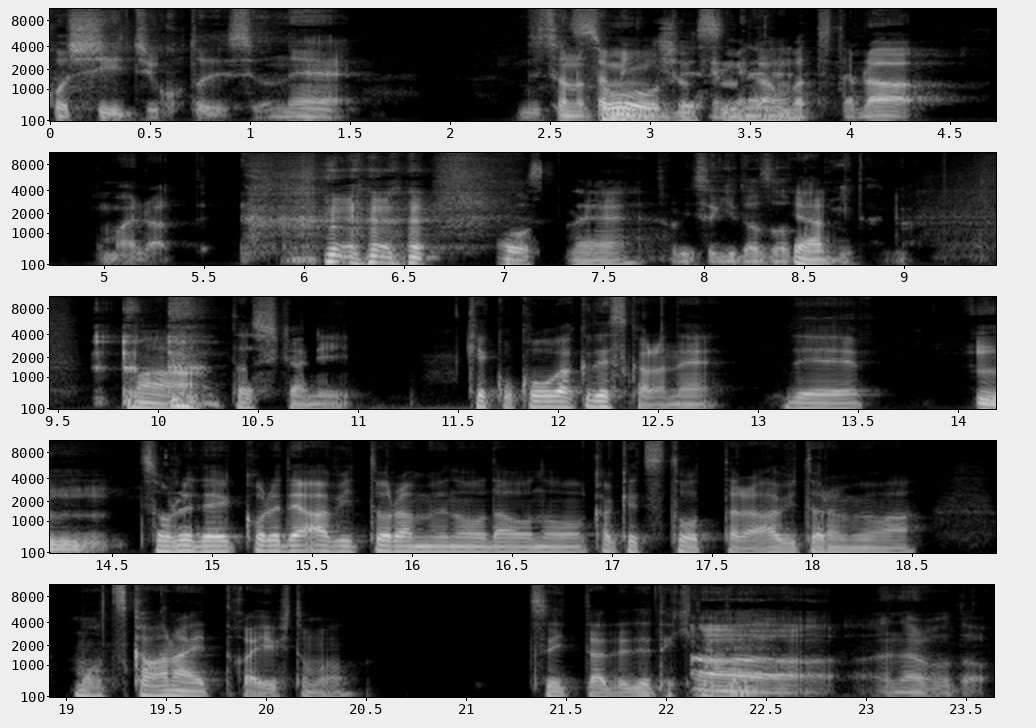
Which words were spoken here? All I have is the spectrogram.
欲しいということですよね。で、そのために一生懸命頑張ってたら、お前ら。そうですね。取りすぎだぞ、みたいな。まあ、確かに、結構高額ですからね。で、うん。それで、これでアビトラムの DAO の可決通ったら、アビトラムはもう使わないとかいう人も、ツイッターで出てきてて。ああ、なるほど。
